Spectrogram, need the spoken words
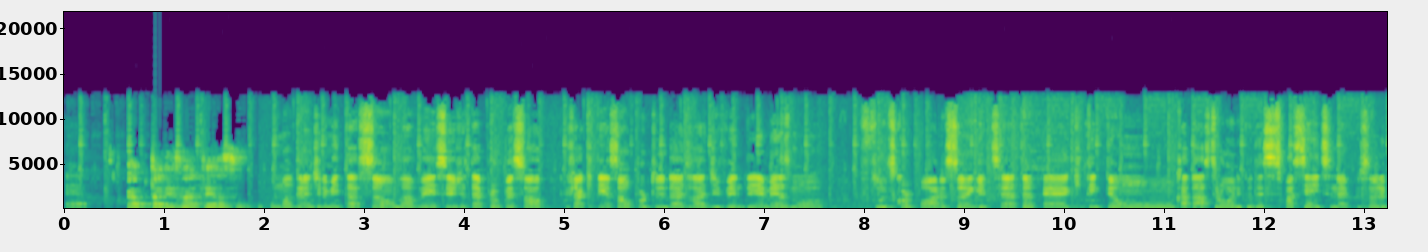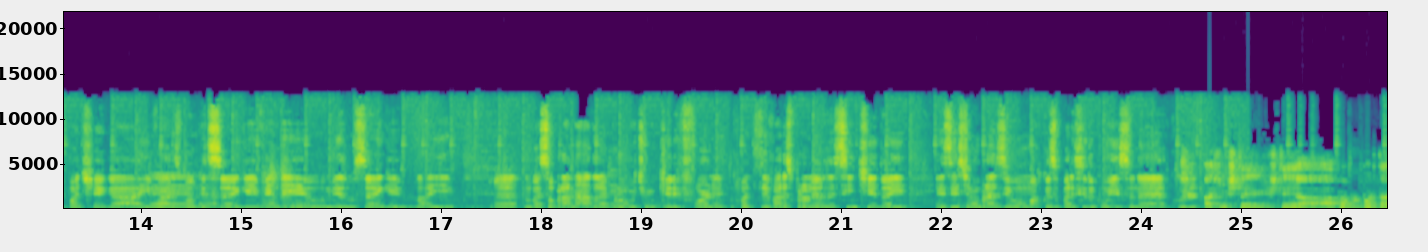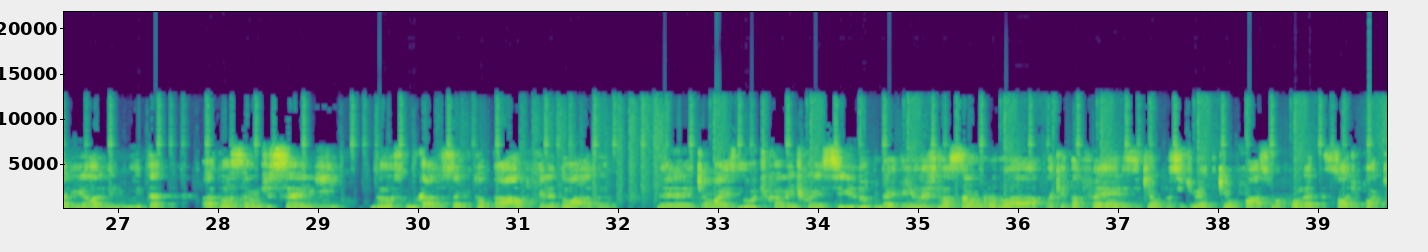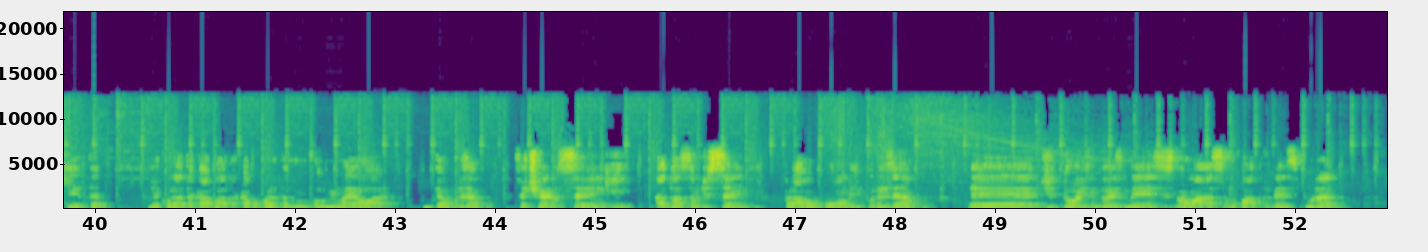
é. Capitalismo é tenso. Uma grande limitação, talvez, seja até para o pessoal, já que tem essa oportunidade lá de vender mesmo fluidos corpóreos, sangue, etc., é que tem que ter um cadastro único desses pacientes, né? Porque senão ele pode chegar em é, vários bancos né? de sangue e vender o mesmo sangue, aí é. não vai sobrar nada, né, é. pro último que ele for, né? Pode ter vários problemas nesse sentido aí. Existe no Brasil uma coisa parecida com isso, né, Curi? A gente tem, a gente tem a, a própria portaria, ela limita a doação de sangue, do, no caso do sangue total, que ele é doado é, que é o mais ludicamente conhecido. Daí tem legislação para doar plaqueta feres, que é um procedimento que eu faço uma coleta só de plaqueta, e a coleta acaba, acaba coletando um volume maior. Então, por exemplo, se eu tiver o sangue, a doação de sangue para um homem, por exemplo, é de dois em dois meses, no máximo quatro vezes por ano.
